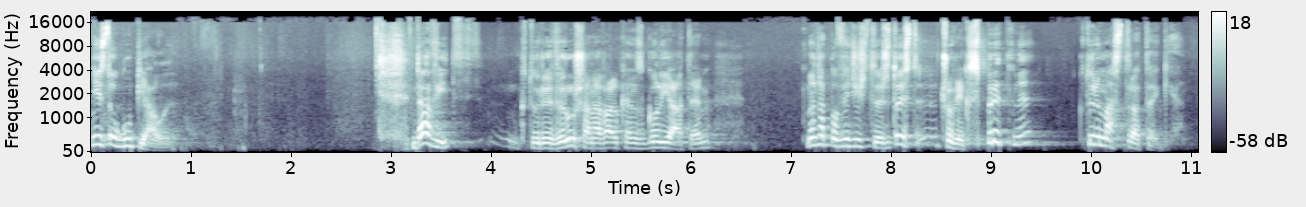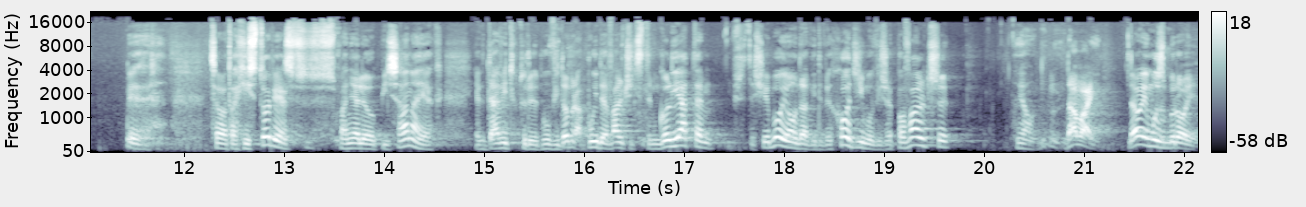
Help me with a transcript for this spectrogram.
Nie jest ogłupiały. Dawid, który wyrusza na walkę z Goliatem, można powiedzieć, że to jest człowiek sprytny, który ma strategię. E, cała ta historia jest wspaniale opisana, jak, jak Dawid, który mówi, dobra, pójdę walczyć z tym Goliatem. Wszyscy się boją, Dawid wychodzi, mówi, że powalczy. Mówią, dawaj, dawaj mu zbroję.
